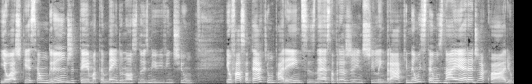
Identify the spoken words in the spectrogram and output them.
E eu acho que esse é um grande tema também do nosso 2021. Eu faço até aqui um parênteses, né, só para a gente lembrar que não estamos na era de Aquário.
